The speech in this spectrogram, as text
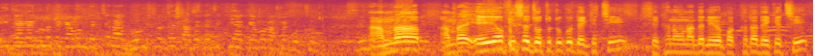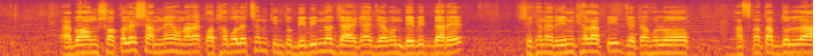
এই জায়গাগুলোতে কেমন দেখছেন আর ভবিষ্যতে তাদের কাছে কি আর কেমন আশা করছেন? আমরা আমরা এই অফিসে যতটুকু দেখেছি সেখানে ওনাদের নিরপেক্ষতা দেখেছি এবং সকলের সামনে ওনারা কথা বলেছেন কিন্তু বিভিন্ন জায়গায় যেমন দেবিদ্বারে সেখানে ঋণ খেলাপি যেটা হলো হাসনাত আবদুল্লাহ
